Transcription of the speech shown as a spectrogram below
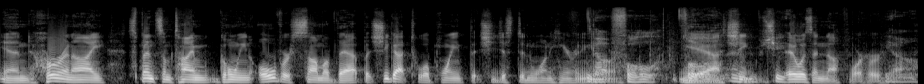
And her and I spent some time going over some of that, but she got to a point that she just didn't want to hear anymore. Got full. full Yeah, she, she it was enough for her. Yeah.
